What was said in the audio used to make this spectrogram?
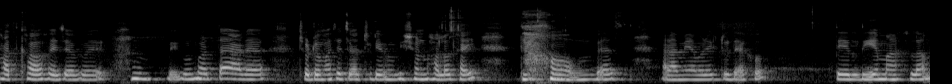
ভাত খাওয়া হয়ে যাবে। বেগুন ভর্তা আর ছোটো মাছের চচ্চড়ি আমি ভীষণ ভালো খাই। তো ব্যাস, আর আমি আবার একটু দেখো। তেল দিয়ে মাখলাম।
